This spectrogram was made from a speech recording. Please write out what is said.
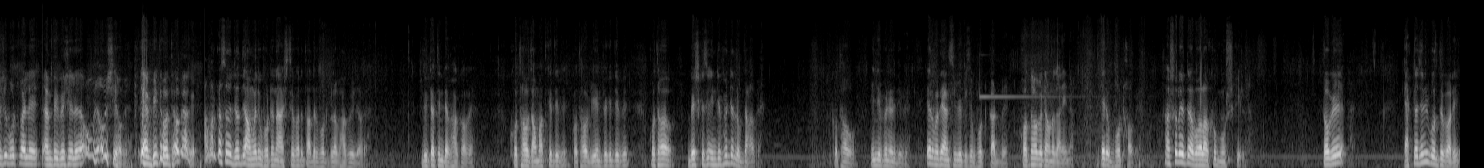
বেশি ভোট পাইলে এমপি বেশি অবশ্য- অবশ্যই হবে। এমপি তো হতে হবে আগে। আমার কাছে যদি আওয়ামী ভোটে না আসতে পারে, তাদের ভোটগুলো ভাগ হয়ে যাবে। দুইটা, তিনটা ভাগ হবে। কোথাও জামাতকে দিবে, কোথাও বিএনপিকে দিবে, কোথাও বেশ কিছু ইন্ডিপেন্ডেন্ট লোক দাঁড়াবে। কোথাও ইন্ডিপেন্ডেন্ট দিবে। এর মধ্যে এনসিপি কিছু ভোট কাটবে। কত হবে এটা আমরা জানি না। এর ভোট হবে। আসলে এটা বলা খুব মুশকিল। তবে একটা জিনিস বলতে পারি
